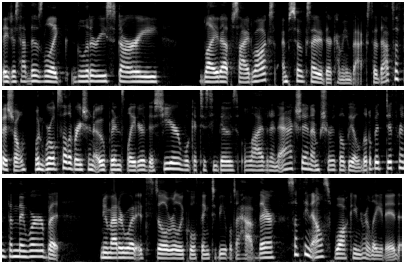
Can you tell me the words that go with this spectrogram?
They just had those like glittery, starry, light up sidewalks. I'm so excited they're coming back. So that's official. When World Celebration opens later this year, we'll get to see those live and in action. I'm sure they'll be a little bit different than they were, but no matter what, it's still a really cool thing to be able to have there. Something else walking related.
